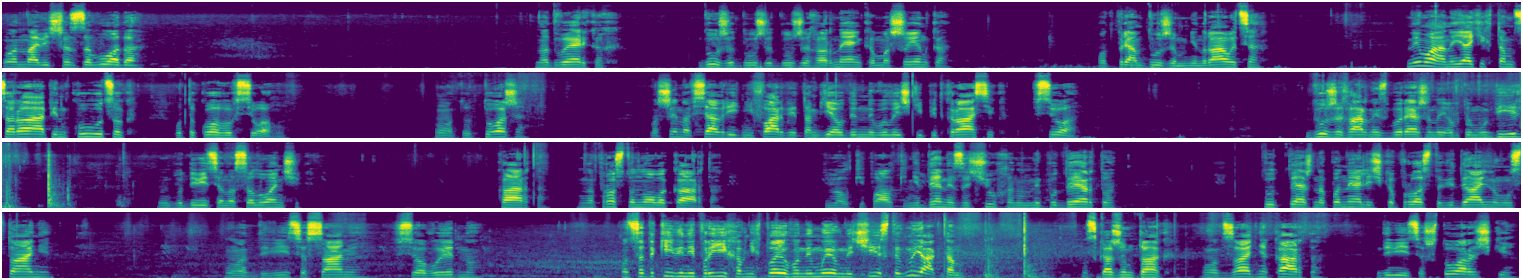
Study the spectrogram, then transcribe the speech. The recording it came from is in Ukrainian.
Вон навіть ще з завода. На дверках. Дуже-дуже дуже гарненька машинка. От прям дуже мені нравиться. Нема ніяких там царапін, куцок, от такого всього. О, тут теж. Машина вся в рідній фарбі, там є один невеличкий підкрасик. Все. Дуже гарний збережений автомобіль. Ну, Подивіться на салончик. Карта. Вона просто нова карта. Йолки-палки, ніде не зачухано, не подерто. Тут теж на панелічка просто в ідеальному стані. От, дивіться самі, все видно. Оце такий він і приїхав, ніхто його не мив, не чистив. Ну як там, ну, скажімо так, от задня карта. Дивіться, шторочки.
